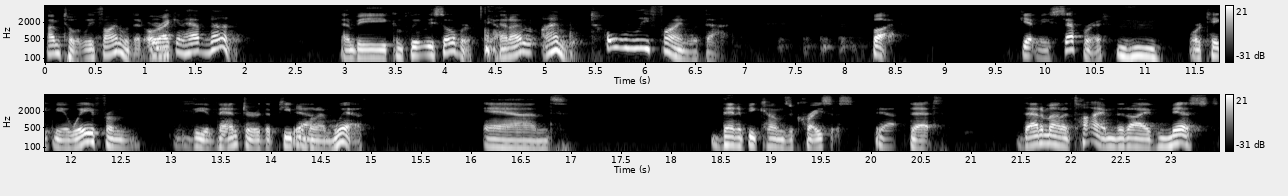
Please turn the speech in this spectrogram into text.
I'm totally fine with it. Or Yeah. I can have none and be completely sober, Yeah. and I'm I'm totally fine with that. But get me separate hmm or take me away from the event or the people Yeah. that I'm with, and then it becomes a crisis Yeah. that that amount of time that I've missed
